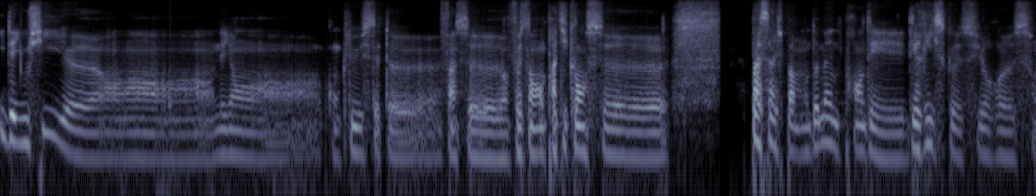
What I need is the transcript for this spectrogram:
Hideyushi, euh, en... en ayant conclu cette, euh, enfin, ce... en faisant, en pratiquant ce passage par mon domaine, prend des, des risques sur euh, son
